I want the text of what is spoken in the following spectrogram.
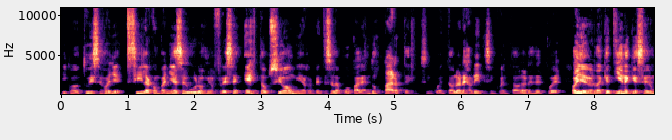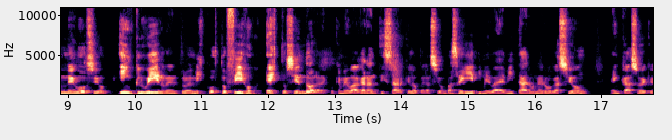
Y cuando tú dices, oye, si la compañía de seguros me ofrece esta opción y de repente se la puedo pagar en dos partes, 50 dólares ahorita y 50 dólares después, oye, de verdad que tiene que ser un negocio incluir dentro de mis costos fijos estos 100 dólares, porque me va a garantizar que la operación va a seguir y me va a evitar una erogación en caso de que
